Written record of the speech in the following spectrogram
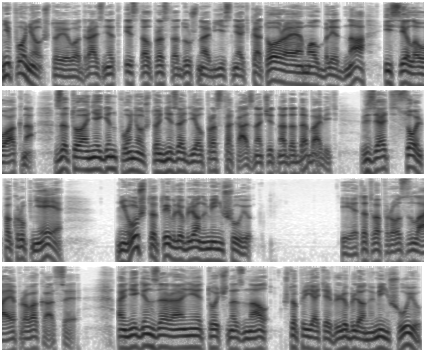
не понял, что его дразнят, и стал простодушно объяснять, которая, мол, бледна и села у окна. Зато Онегин понял, что не задел простака, значит, надо добавить. Взять соль покрупнее. Неужто ты влюблен в меньшую? И этот вопрос злая провокация. Онегин заранее точно знал, что приятель влюблен в меньшую.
